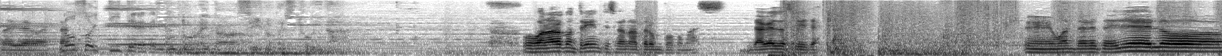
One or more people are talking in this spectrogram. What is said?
no llego a estar. No soy títere de Tu nadie. torreta ha sido destruida. Pues bueno, ahora con Trinity se van a notar un poco más. Ya que ellos sí ya están. Eh, guantelete de hielo,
